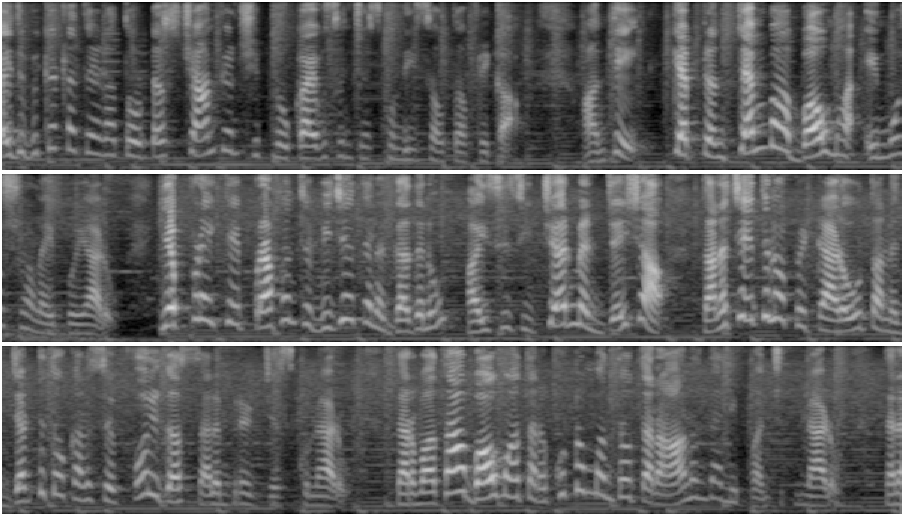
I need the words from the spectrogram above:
ఐదు వికెట్ల తేడాతో టెస్ట్ ఛాంపియన్షిప్ను కైవసం చేసుకుంది సౌత్ ఆఫ్రికా. అంతే కెప్టెన్ టెంబా బౌమా ఎమోషనల్ అయిపోయాడు. ఎప్పుడైతే ప్రపంచ విజేతల గదను ఐసీసీ చైర్మన్ జైషా తన చేతిలో పెట్టాడో తన జట్టుతో కలిసి ఫుల్గా సెలబ్రేట్ చేసుకున్నాడు. తర్వాత బౌమా తన కుటుంబంతో తన ఆనందాన్ని పంచుకున్నాడు. తన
